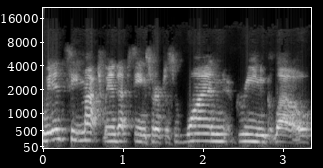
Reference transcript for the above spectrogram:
we didn't see much. We ended up seeing sort of just one green glow.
